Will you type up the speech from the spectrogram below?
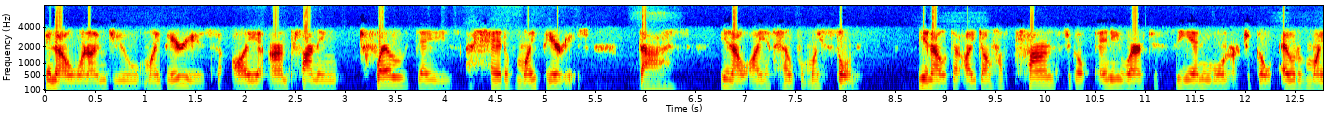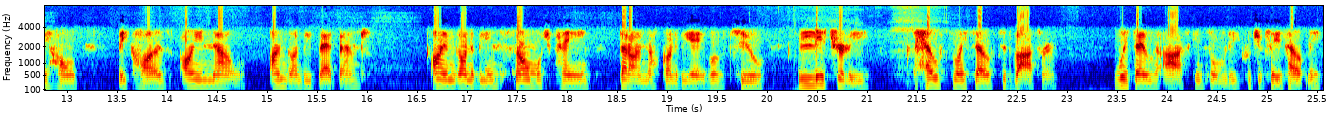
You know, when I'm due my period, I am planning 12 days ahead of my period that, you know, I have help with my son. You know, that I don't have plans to go anywhere to see anyone or to go out of my home because I know I'm going to be bedbound. I'm going to be in so much pain that I'm not going to be able to literally help myself to the bathroom without asking somebody, could you please help me?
